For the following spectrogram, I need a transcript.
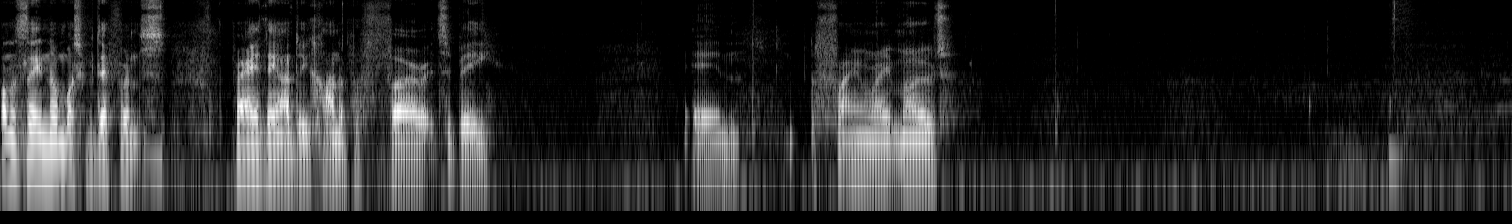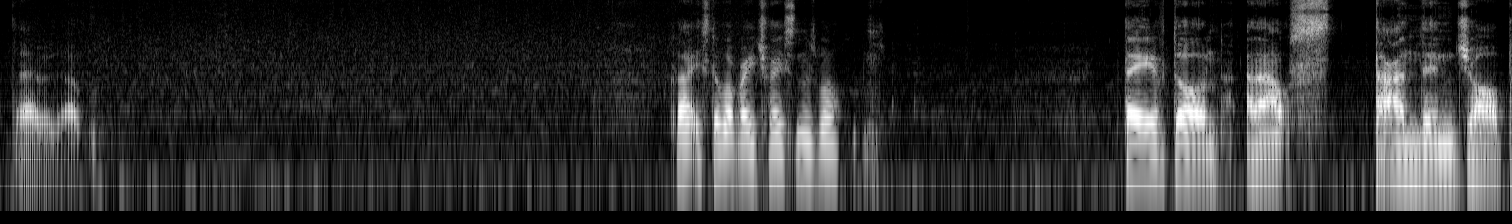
honestly, not much of a difference. For anything, I do kind of prefer it to be in frame rate mode. There we go. You still got ray tracing as well. They have done an outstanding job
